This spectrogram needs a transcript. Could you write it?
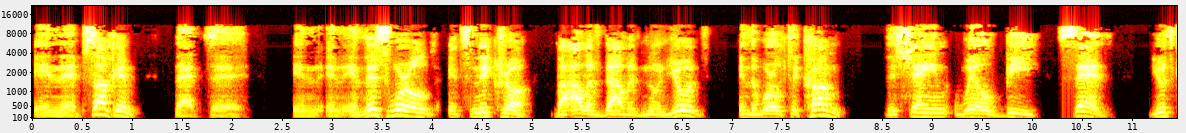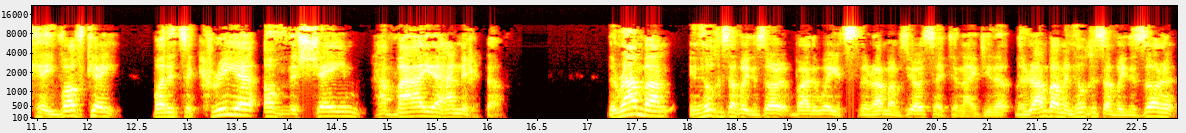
in uh, Psachim, that, uh, in, in, in this world, it's Nikra Ba'alev Dalid Nun Yud. In the world to come, the shame will be said Yud Kei Vav Kei, but it's a kriya of the shame Havaya Hanichta. The Rambam in Hilchas Avodah by the way, it's the Rambam's Yosei tonight. You know, the Rambam in Hilchas Avodah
